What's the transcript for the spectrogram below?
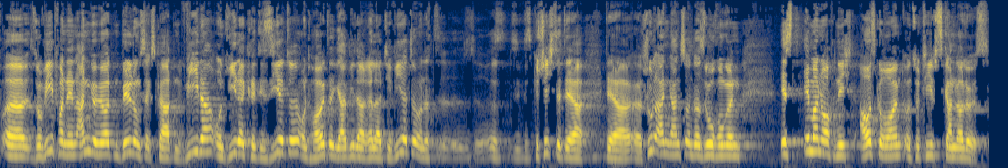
sowie von den angehörten Bildungsexperten wieder und wieder kritisierte und heute ja wieder relativierte und die Geschichte der äh, Schuleingangsuntersuchungen ist immer noch nicht ausgeräumt und zutiefst skandalös.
